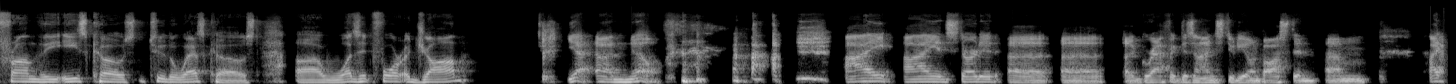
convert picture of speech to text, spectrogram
from the East Coast to the West Coast, uh, was it for a job? Yeah, uh, no. I I had started a, a, a, graphic design studio in Boston. Um, I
